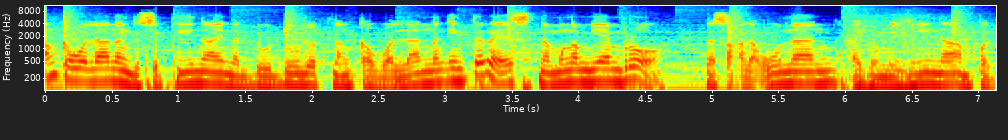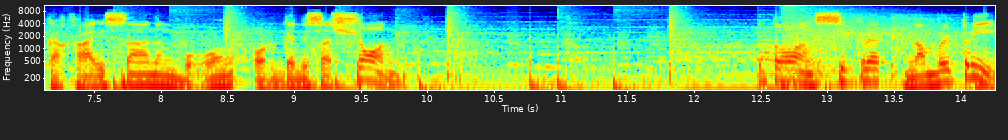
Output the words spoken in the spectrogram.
Ang kawalan ng disiplina ay nagdudulot ng kawalan ng interes ng mga miyembro na sa kalaunan ay humihina ang pagkakaisa ng buong organisasyon. Ito ang secret number 3.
